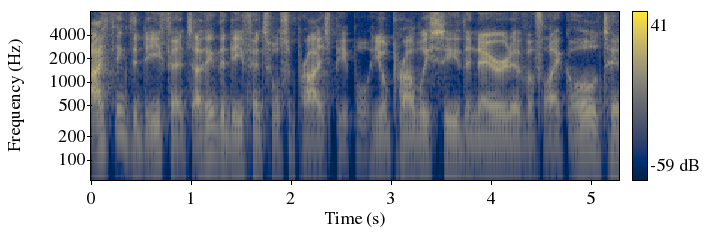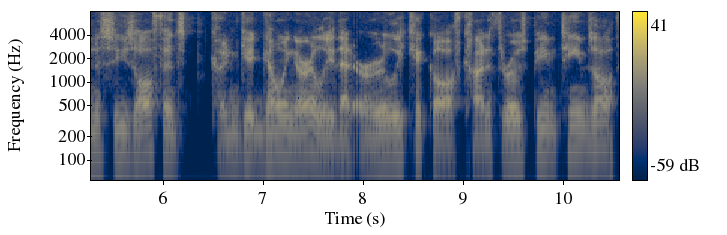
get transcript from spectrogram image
I think the defense, I think the defense will surprise people. You'll probably see the narrative of like, oh, Tennessee's offense couldn't get going early. That early kickoff kind of throws teams off.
